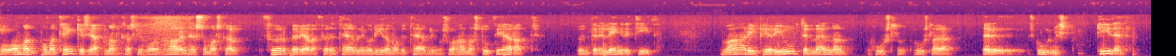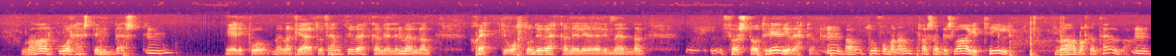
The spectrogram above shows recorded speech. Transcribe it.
Och om man, om man tänker sig att man kanske har, har en häst som man ska förbereda för en tävling och rida mot en tävling och så har man studerat under en längre tid. Var i perioden mellan hos- hovslagar, eller skolningstiden, var går hästen min bäst? Mm. Är det på mellan fjärde och femte veckan eller Mm. mellan sjätte och åttonde veckan eller är det mellan första och tredje veckan? Mm. Ja, då får man anpassa beslaget till när man ska tävla Mm.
